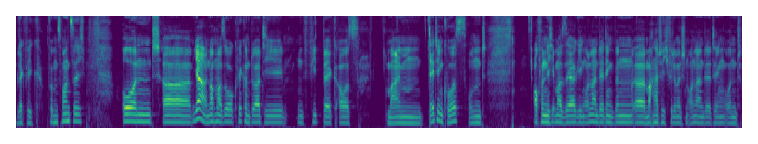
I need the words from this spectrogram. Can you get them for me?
Blackweek25. Und äh, ja, nochmal so quick and dirty ein Feedback aus meinem Datingkurs und auch wenn ich immer sehr gegen Online-Dating bin, äh, machen natürlich viele Menschen Online-Dating und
